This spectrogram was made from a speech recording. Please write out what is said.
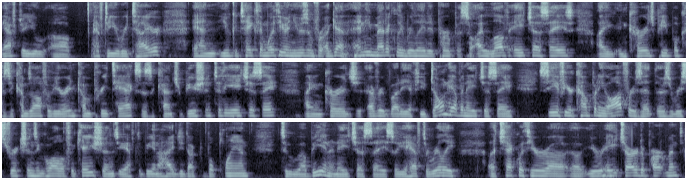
after you uh, after you retire and you could take them with you and use them for again any medically related purpose. So i love hsas i encourage people because it comes off of your income pre-tax as a contribution to the hsa i encourage everybody if you don't have an hsa see if your company offers it. There's restrictions and qualifications. You have to be in a high deductible plan to uh, be in an hsa so you have to really uh, check with your uh, uh your hr department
